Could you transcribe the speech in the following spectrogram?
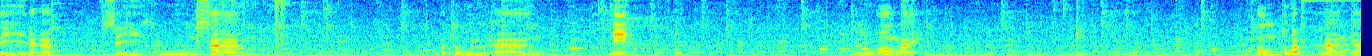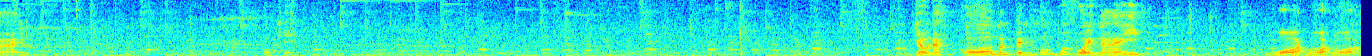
4 นะครับ4คูณ3ประตูอยู่ทางนี้ ไม่รู้ห้องอะไร ห้องตรวจร่างกายเหรอ โอเคเดี๋ยวนะ อ๋อ มันเป็นห้องผู้ป่วยใน วอร์ด วอร์ด วอร์ด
